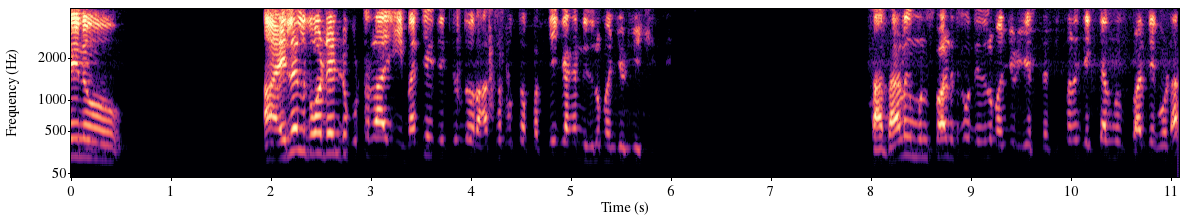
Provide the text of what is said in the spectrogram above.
నేను ఆ ఎల్ఎల్ గోడెంట్ కుట్రలా ఈ మధ్య ఏదైతుందో రాష్ట్ర ప్రభుత్వం ప్రత్యేకంగా నిధులు మంజూరు చేసింది. సాధారణంగా మున్సిపాలిటీకి కూడా నిధులు మంజూరు చేస్తుంది. మన జగిత్యాల మున్సిపాలిటీ కూడా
